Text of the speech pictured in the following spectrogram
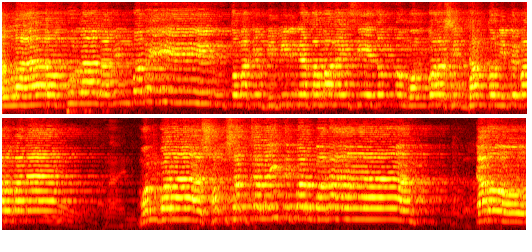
আল্লাহ রাব্বুল আলামিন বলেন তোমাকে বিবির নেতা বানাইছি এজন্য মন গড়া সিদ্ধান্ত নিতে পারবা না। মন গড়া সংসার চালাইতে পারবা না। কারণ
